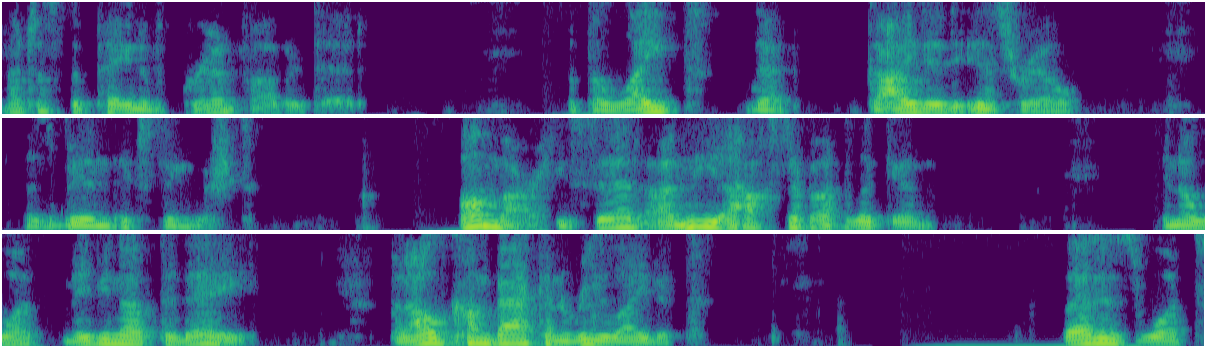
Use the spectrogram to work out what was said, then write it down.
not just the pain of grandfather dead, but the light that guided Israel has been extinguished. Omar, he said, Ani you know what? Maybe not today, but I'll come back and relight it. That is what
